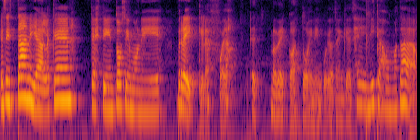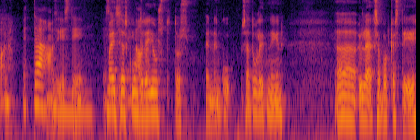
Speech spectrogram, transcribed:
Ja sitten tämän jälkeen tehtiin tosi monia breikkileffoja. Et mä veikkaan, että toi niinku jotenkin, että hei, mikä homma tää on? Että tämähän on siistiä. Ja Mä itse asiassa kuuntelin alkoi- just tos ennen kuin sä tulit, niin ää, Yle X podcastia,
